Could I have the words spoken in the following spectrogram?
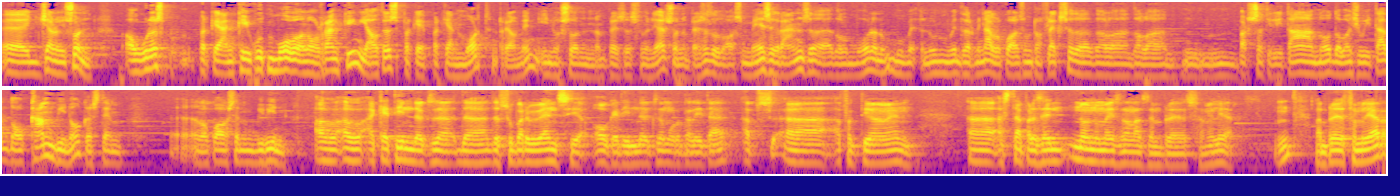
eh, ja no hi són. Algunes perquè han caigut molt en el rànquing i altres perquè, perquè han mort realment i no són empreses familiars, són empreses de les més grans eh, del món en un, moment, en un moment determinat, el qual és un reflexe de, de, la, de la versatilitat, no? de l'agilitat, del canvi no? que estem en el qual estem vivint. El, el, aquest índex de, de, de supervivència o aquest índex de mortalitat abs, eh, efectivament eh, està present no només en les empreses familiars. Mm? L'empresa familiar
